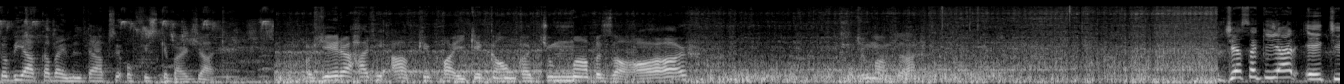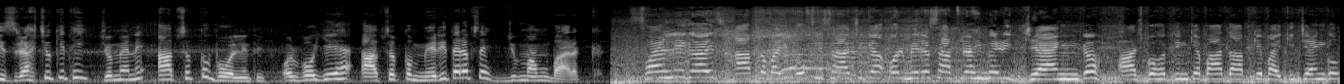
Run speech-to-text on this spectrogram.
तो भी आपका भाई मिलता है आपसे ऑफ़िस के बाहर जाके। और ये रहा जी आपके भाई के गाँव का जुम्मा बाज़ार। जुम्मा जैसा कि यार एक चीज़ रह चुकी थी जो मैंने आप सबको बोलनी थी, और वो ये है आप सबको मेरी तरफ़ से जुम्मा मुबारक। फाइनली गाइस आपका भाई ऑफ़िस आ चुका है, और मेरे साथ रही मेरी जेंगो आज बहुत दिन के बाद आपके भाई की जैंगो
